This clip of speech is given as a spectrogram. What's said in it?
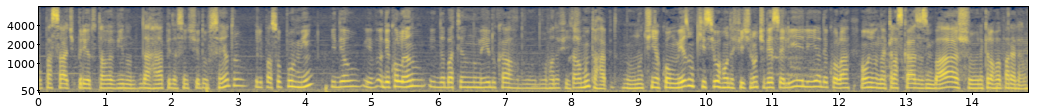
O Passat preto estava vindo da rápida sentido centro, ele passou por mim e deu decolando e debatendo no meio do carro do, do Honda Fit. Estava muito rápido, não, não, tinha como, mesmo que se o Honda Fit não tivesse ali, ele ia decolar naquelas casas embaixo, naquela rua paralela.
